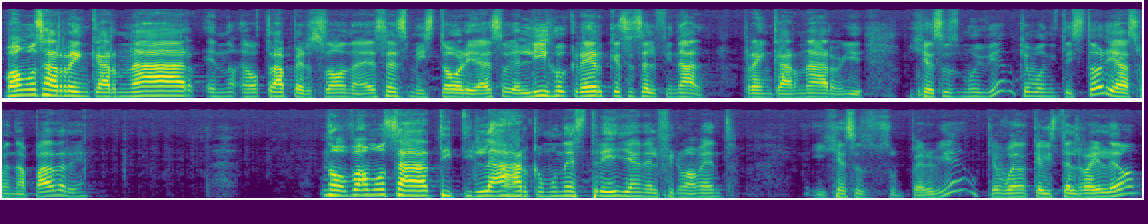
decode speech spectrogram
Vamos a reencarnar en otra persona. Esa es mi historia. Eso elijo creer que ese es el final, reencarnar. Y Jesús, muy bien, qué bonita historia, suena padre no vamos a titilar como una estrella en el firmamento. Y Jesús, súper bien, qué bueno que viste el Rey León,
